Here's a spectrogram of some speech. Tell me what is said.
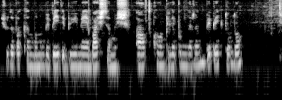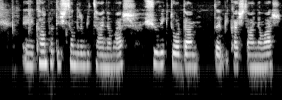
Şurada bakın bunun bebeği de büyümeye başlamış. Alt komple bunların bebek dolu. E, kamp ateşi sanırım bir tane var. Şu Victor'dan da birkaç tane var.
